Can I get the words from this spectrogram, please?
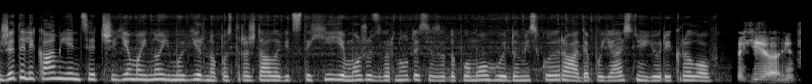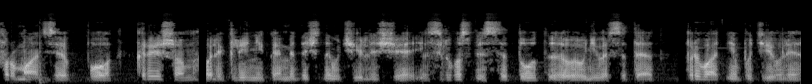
Жителі Кам'янця, чиє майно ймовірно постраждало від стихії, можуть звернутися за допомогою до міської ради, пояснює Юрій Крилов. Є інформація по кришам, поліклініка, медичне училище, сільгоспінститут, е, університет. Приватні будівлі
